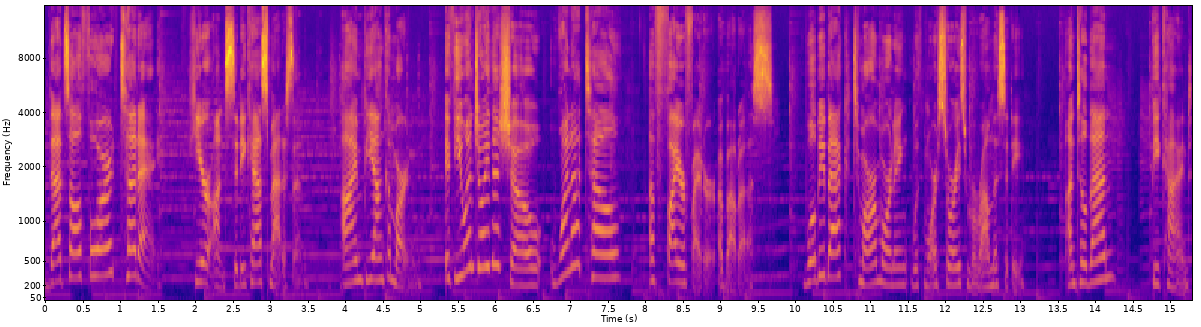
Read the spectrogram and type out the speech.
That's all for today, here on CityCast Madison. I'm Bianca Martin. If you enjoy this show, why not tell a firefighter about us? We'll be back tomorrow morning with more stories from around the city. Until then, be kind.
